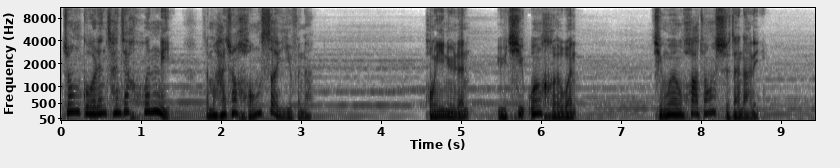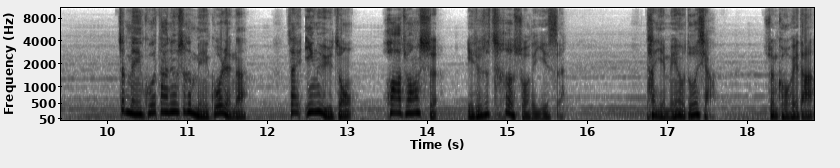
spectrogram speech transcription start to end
中国人参加婚礼怎么还穿红色衣服呢？红衣女人语气温和的问：“请问化妆室在哪里？”这美国大妞是个美国人呢，在英语中，化妆室也就是厕所的意思。她也没有多想，顺口回答。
